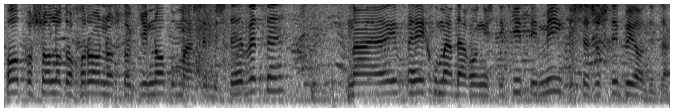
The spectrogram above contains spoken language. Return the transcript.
όπως όλο το χρόνο στο κοινό που μας εμπιστεύεται να έχουμε ανταγωνιστική τιμή σε σωστή ποιότητα.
